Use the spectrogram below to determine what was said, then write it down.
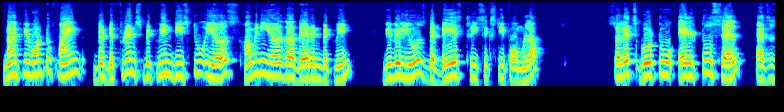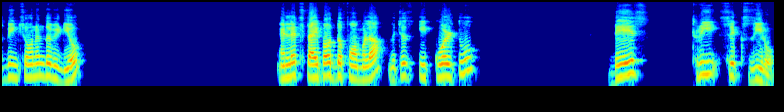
Now if we want to find the difference between these two years, how many years are there in between? We will use the days 360 formula. So let's go to L2 cell as is being shown in the video. And let's type out the formula which is equal to days 360.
